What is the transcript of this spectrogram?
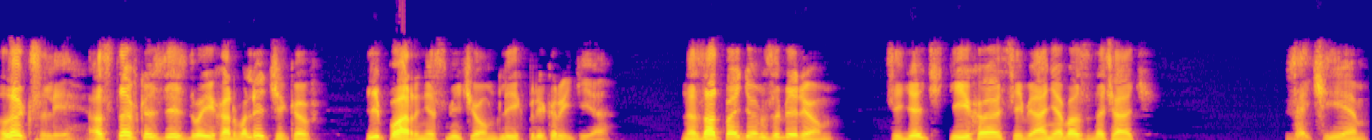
«Лексли, оставь-ка здесь двоих арбалетчиков и парня с мечом для их прикрытия. Назад пойдем заберем. Сидеть тихо, себя не обозначать. — Зачем?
